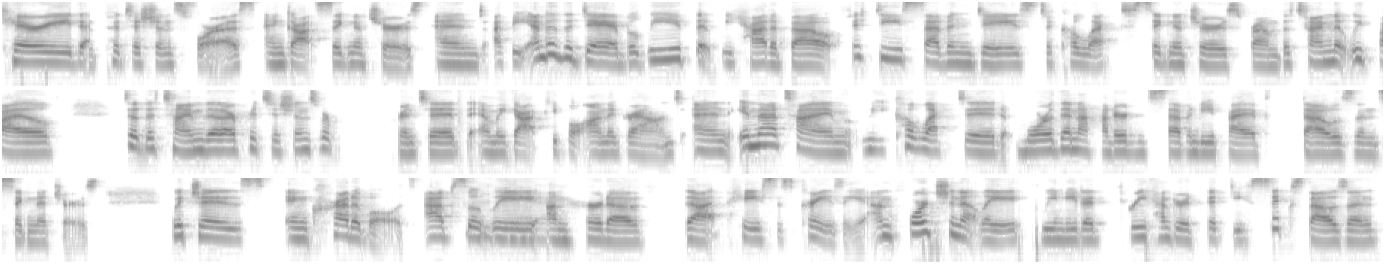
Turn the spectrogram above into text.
Carried petitions for us and got signatures. And at the end of the day, I believe that we had about 57 days to collect signatures from the time that we filed to the time that our petitions were printed and we got people on the ground. And in that time, we collected more than 175,000 signatures, which is incredible. It's absolutely Mhm. unheard of. That pace is crazy. Unfortunately, we needed 356,000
